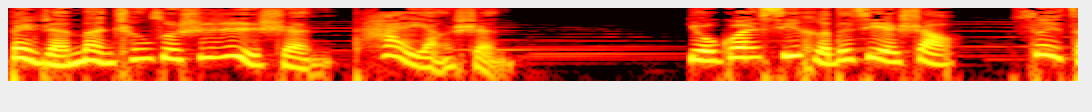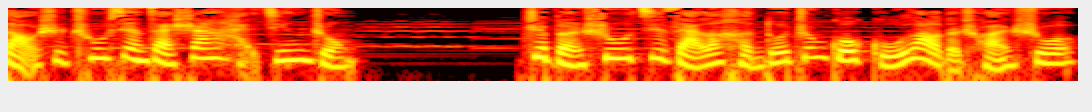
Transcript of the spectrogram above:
被人们称作是日神、太阳神。有关羲和的介绍最早是出现在《山海经》中，这本书记载了很多中国古老的传说，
